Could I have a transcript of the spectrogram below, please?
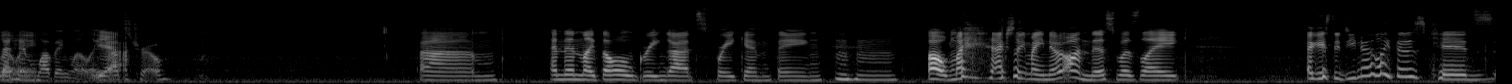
that him loving Lily. Yeah. That's true. um and then like the whole Gringotts break in thing. Mm-hmm. Oh, my actually my note on this was like Okay, so do you know like those kids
